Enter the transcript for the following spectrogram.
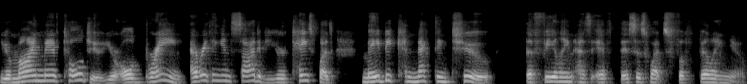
Your mind may have told you, your old brain, everything inside of you, your taste buds may be connecting to the feeling as if this is what's fulfilling you.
